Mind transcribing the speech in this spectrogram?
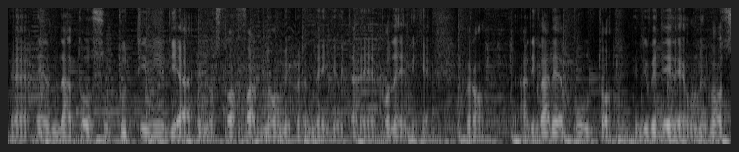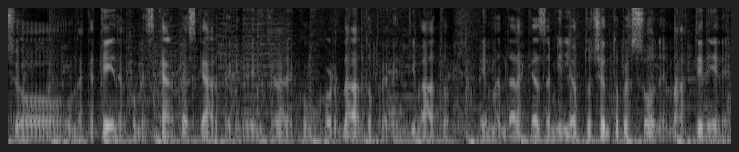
eh, è andato su tutti i media e non sto a far nomi per meglio evitare polemiche, però arrivare al punto di rivedere un negozio, una catena come Scarpe a Scarpe che deve dichiarare concordato, preventivato e mandare a casa 1800 persone, ma tenere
